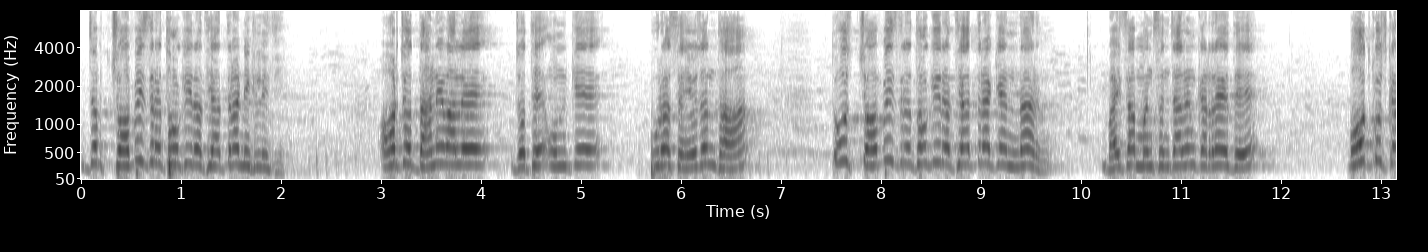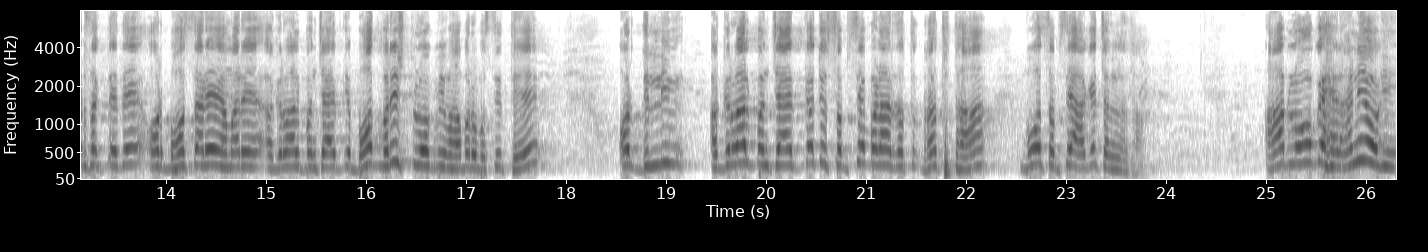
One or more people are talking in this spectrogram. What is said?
जब 24 रथों की रथ यात्रा निकली थी और जो दाने वाले जो थे, उनके पूरा संयोजन था तो उस 24 रथों की रथ यात्रा के अंदर भाई साहब मन संचालन कर रहे थे, बहुत कुछ कर सकते थे और बहुत सारे हमारे अग्रवाल पंचायत के बहुत वरिष्ठ लोग भी वहाँ पर उपस्थित थे। और दिल्ली अग्रवाल पंचायत का जो सबसे बड़ा रथ, था वो सबसे आगे चलना था। आप लोगों को हैरानी होगी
